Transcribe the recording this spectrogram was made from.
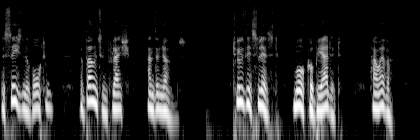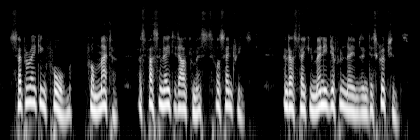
the season of autumn, the bones and flesh, and the gnomes. To this list, more could be added. However, separating form from matter has fascinated alchemists for centuries and has taken many different names and descriptions.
